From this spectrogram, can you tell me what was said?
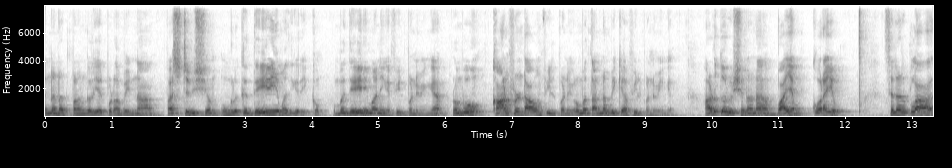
என்ன நற்பலன்கள் ஏற்படும் அப்படின்னா ஃபஸ்ட்டு விஷயம் உங்களுக்கு தைரியம் அதிகரிக்கும். ரொம்ப தைரியமாக நீங்கள் ஃபீல் பண்ணுவீங்க. ரொம்பவும் கான்ஃபிடண்ட்டாகவும் ஃபீல் பண்ணுவீங்க. ரொம்ப தன்னம்பிக்கையாக ஃபீல் பண்ணுவீங்க. அடுத்த ஒரு விஷயம் என்னென்னா பயம் குறையும். சிலருக்குலாம்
